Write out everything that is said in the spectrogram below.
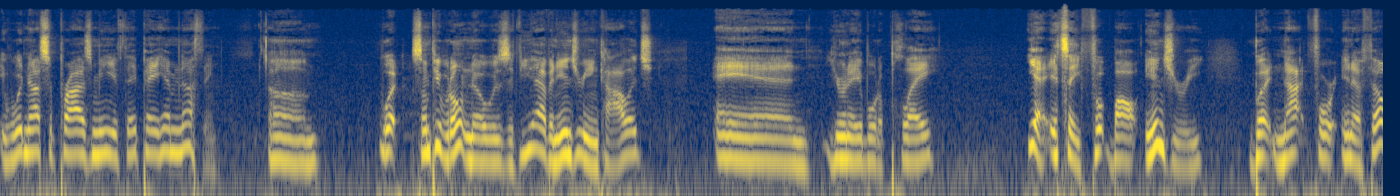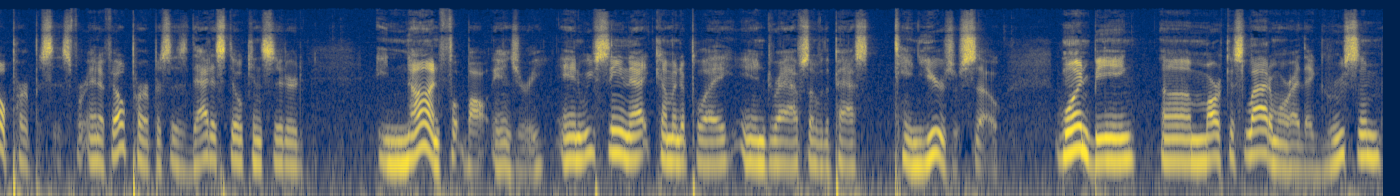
it would not surprise me if they pay him nothing. Um, what some people don't know is if you have an injury in college and you're unable to play, yeah, it's a football injury, but not for NFL purposes. For NFL purposes, that is still considered a non football injury. And we've seen that come into play in drafts over the past 10 years or so. One being um, Marcus Lattimore had that gruesome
